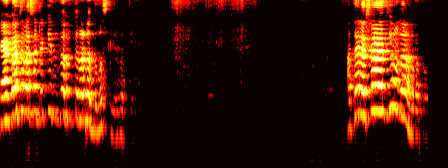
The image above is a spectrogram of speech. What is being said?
ह्या गजरासाठी किती तर रडत बसली होती. आता त्याला शाळेत घेऊन जाणार का तो?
